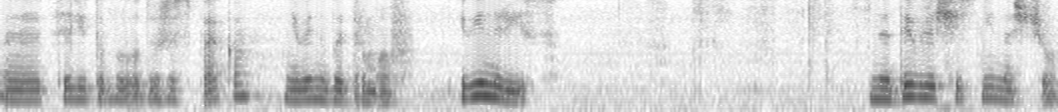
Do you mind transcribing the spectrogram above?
е, це літо було дуже спека, і він витримав. І він ріс, не дивлячись ні на що.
